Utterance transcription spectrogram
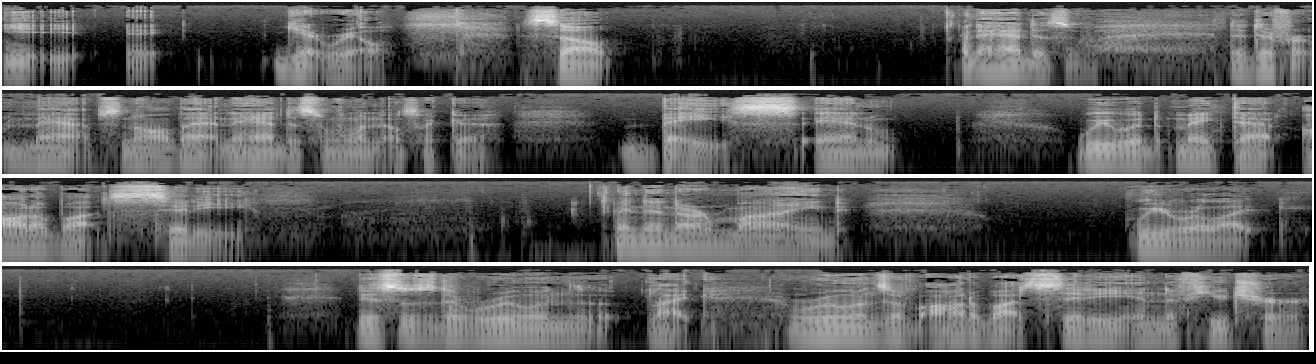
get real. So, and had this, the different maps and all that, and they had this one that was like a base, and we would make that Autobot City. And in our mind, we were like, this was the ruins, like ruins of Autobot City in the future,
